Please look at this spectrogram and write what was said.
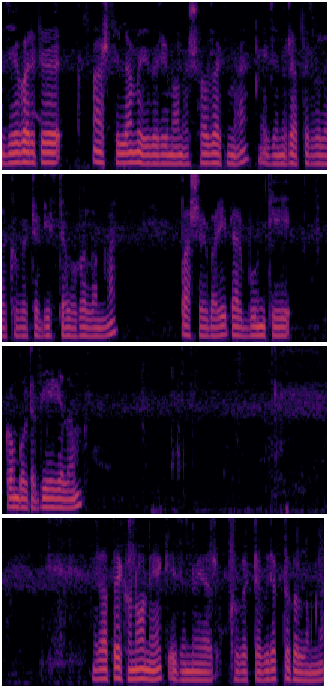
যে বাড়িতে আসছিলাম এই বাড়ির মানুষ সজাগ না। এই জন্য রাতের বেলা খুব একটা ডিস্টার্বও করলাম না। পাশের বাড়ি তার বোনকে কম্বলটা দিয়ে গেলাম। রাত এখন অনেক এই জন্য আর খুব একটা বিরক্ত করলাম না।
